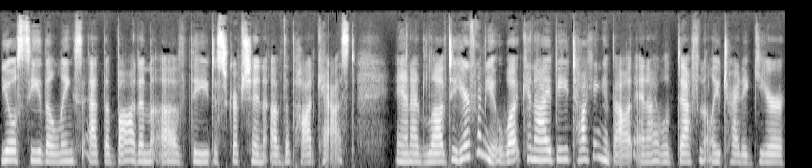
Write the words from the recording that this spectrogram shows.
you'll see the links at the bottom of the description of the podcast. And I'd love to hear from you. What can I be talking about? And I will definitely try to gear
